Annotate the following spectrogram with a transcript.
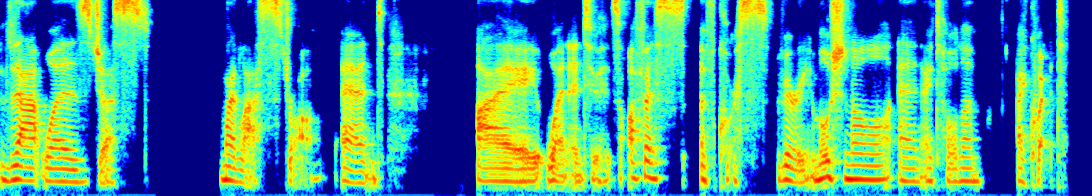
that was just my last straw. And I went into his office, of course, very emotional, and I told him I quit.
